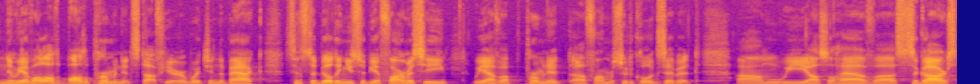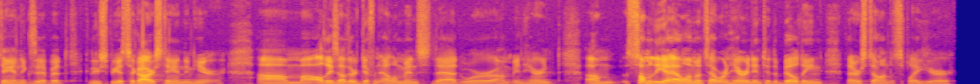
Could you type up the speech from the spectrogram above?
And then we have all, all the, all, the, permanent stuff here, which in the back, since the building used to be a pharmacy, we have a permanent uh, pharmaceutical exhibit. Um, we also have a cigar stand exhibit. There used to be a cigar stand in here. Um, uh, all these other different elements that were um, inherent, some of the elements that were inherent into the building that are still on display here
